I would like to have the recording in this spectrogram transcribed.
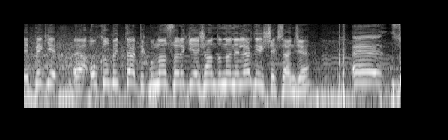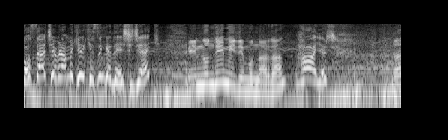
E, peki e, okul bitti artık. Bundan sonraki yaşantında neler değişecek sence? Ee, sosyal çevrem bir kere kesinlikle değişecek. Memnun değil miydin bunlardan? Hayır. Ya,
